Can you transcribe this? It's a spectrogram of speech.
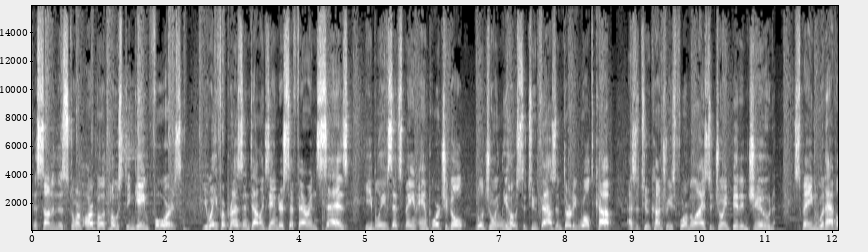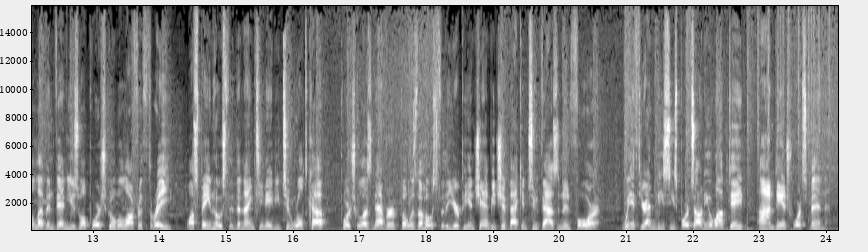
The Sun and the Storm are both hosting game fours. UEFA President Alexander Ceferin says he believes that Spain and Portugal will jointly host the 2030 World Cup as the two countries formalized a joint bid in June. Spain would have 11 venues while Portugal will offer three. While Spain hosted the 1982 World Cup, Portugal has never, but was the host for the European Championship back in 2004. With your NBC Sports Audio update, I'm Dan Schwartzman.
